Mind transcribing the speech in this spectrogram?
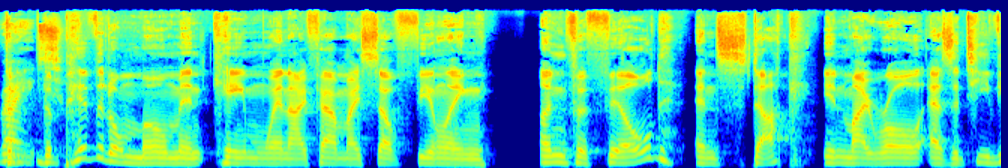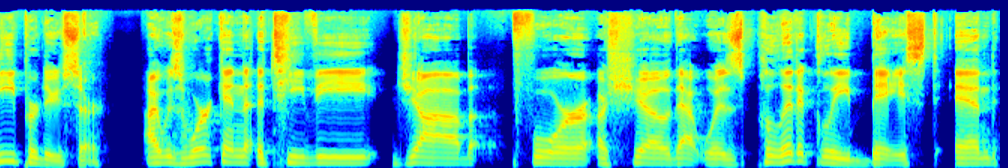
Right. The, the pivotal moment came when I found myself feeling unfulfilled and stuck in my role as a TV producer. I was working a TV job for a show that was politically based, and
